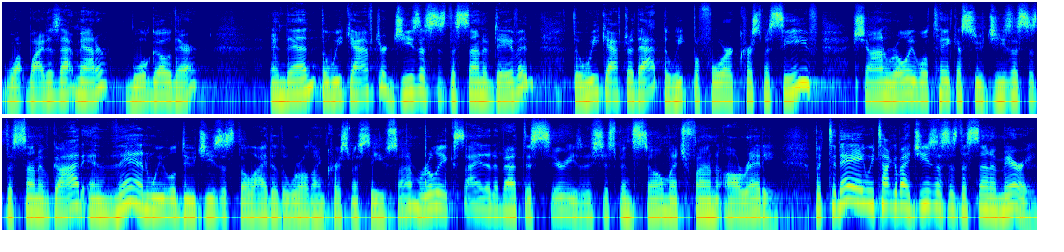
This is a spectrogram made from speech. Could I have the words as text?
why does that matter? We'll go there. And then the week after, Jesus is the son of David. The week after that, the week before Christmas Eve, Sean Rowley will take us through Jesus is the Son of God. And then we will do Jesus, the light of the world on Christmas Eve. So I'm really excited about this series. It's just been so much fun already. But today we talk about Jesus as the Son of Mary.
